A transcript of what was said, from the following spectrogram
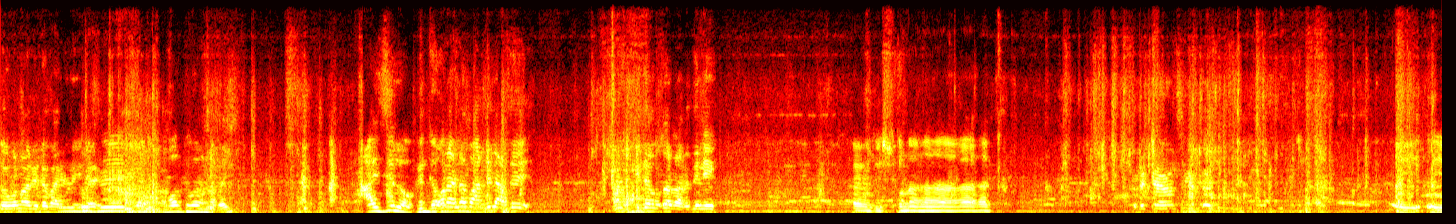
ডবল না এটা বাইরে বলতে পারো না ভাই। আইছিল কিন্তু যখন একটা বান্ডিল আছে কি আর সোনা ওটা এই এই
